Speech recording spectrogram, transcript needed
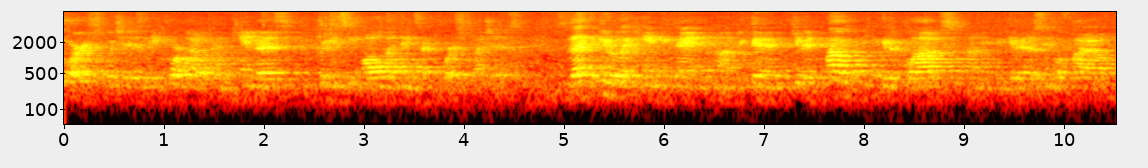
course, which is a core model from Canvas, where you can see all the things that course touches. So that can be a really handy thing. Um, you can give it file, you can give it blobs, um, you can give it a single file.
